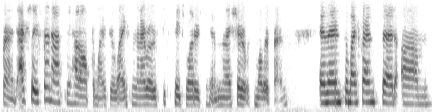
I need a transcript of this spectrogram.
friend. Actually, a friend asked me how to optimize your life, and then I wrote a six-page letter to him, and then I shared it with some other friends. And then so my friend said, um,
